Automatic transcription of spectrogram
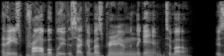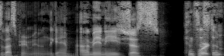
I think he's probably the second best premium in the game to Mo. Who's the best premium in the game? I mean, he's just Consistent.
